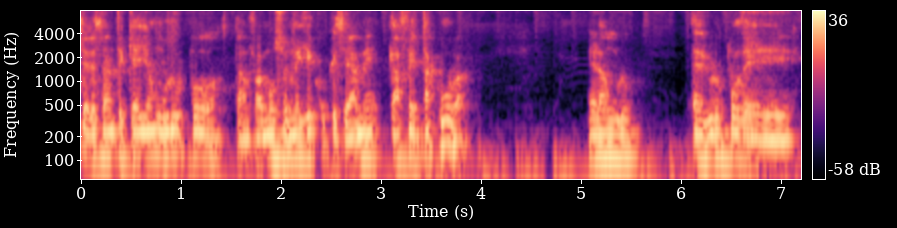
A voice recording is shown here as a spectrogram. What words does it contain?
Interesante que haya un grupo tan famoso en México que se llame Café Tacuba. Era un grupo, el grupo de,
